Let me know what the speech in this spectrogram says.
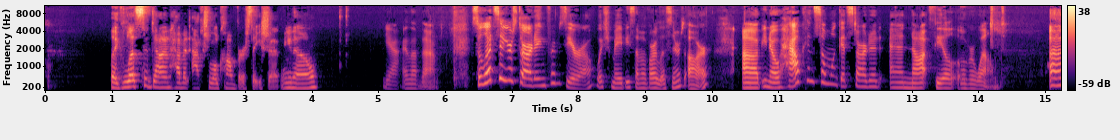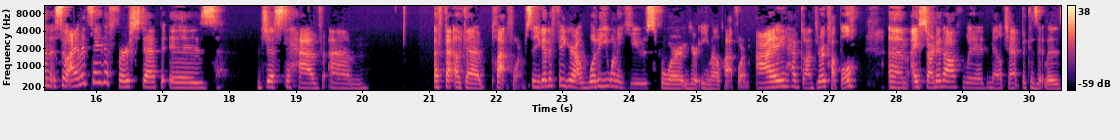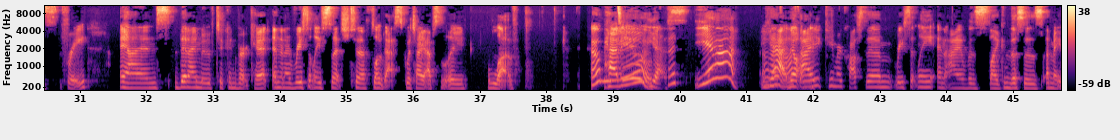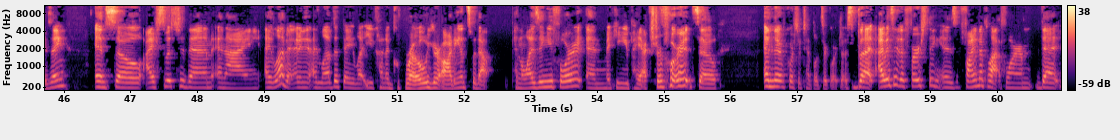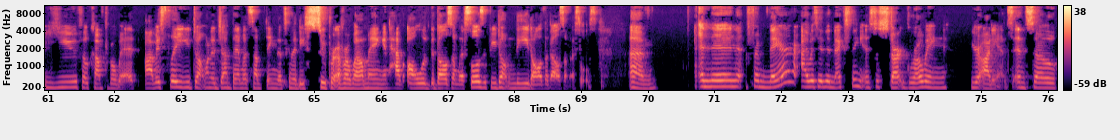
like let's sit down and have an actual conversation you know? Yeah i love that. So let's say you're starting from zero which maybe some of our listeners are. Uh, you know how can someone get started and not feel overwhelmed? Um, so i would say the first step is just to have um, a fa- like a platform so you got to figure out what do you want to use for your email platform i have gone through a couple um, I started off with MailChimp because it was free. And then I moved to ConvertKit. And then I recently switched to Flodesk, which I absolutely love. Oh, me Have too. you? Yes. That's, yeah. Oh, yeah. Awesome. No, I came across them recently and I was like, this is amazing. And so I switched to them and I I love it. I mean, I love that they let you kind of grow your audience without penalizing you for it and making you pay extra for it. So and then of course their templates are gorgeous but i would say the first thing is find a platform that you feel comfortable with obviously you don't want to jump in with something that's going to be super overwhelming and have all of the bells and whistles if you don't need all the bells and whistles um, and then from there i would say the next thing is to start growing your audience and so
